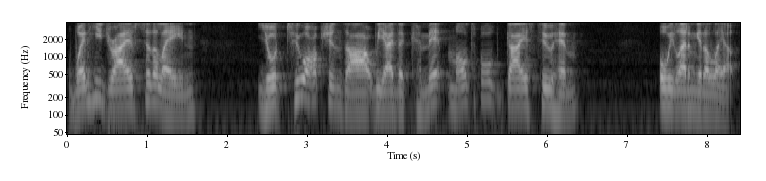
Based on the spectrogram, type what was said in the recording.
when he drives to the lane, your two options are we either commit multiple guys to him or we let him get a layup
